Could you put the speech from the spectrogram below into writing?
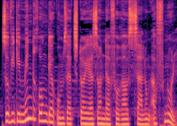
sowie die Minderung der Umsatzsteuersondervorauszahlung auf Null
